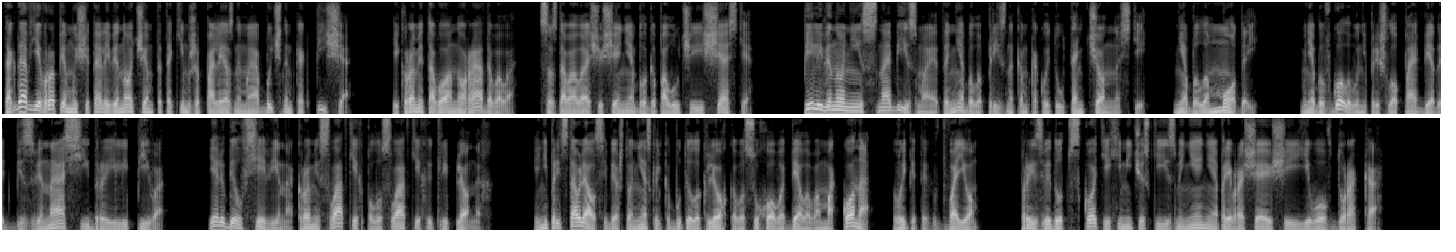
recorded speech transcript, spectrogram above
Тогда в Европе мы считали вино чем-то таким же полезным и обычным, как пища. И кроме того, оно радовало, создавало ощущение благополучия и счастья. Пили вино не из снобизма, это не было признаком какой-то утонченности, не было модой. Мне бы в голову не пришло пообедать без вина, сидра или пива. Я любил все вина, кроме сладких, полусладких и крепленных. И не представлял себе, что несколько бутылок легкого сухого белого маккона, выпитых вдвоем, произведут в Скотте химические изменения, превращающие его в дурака.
